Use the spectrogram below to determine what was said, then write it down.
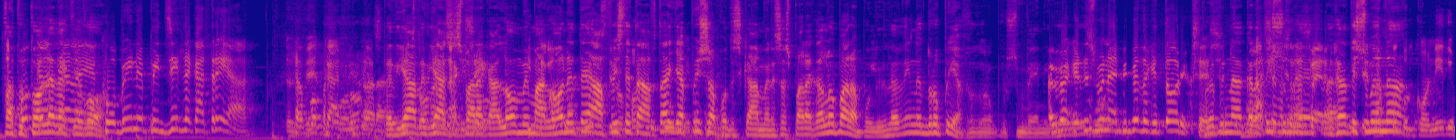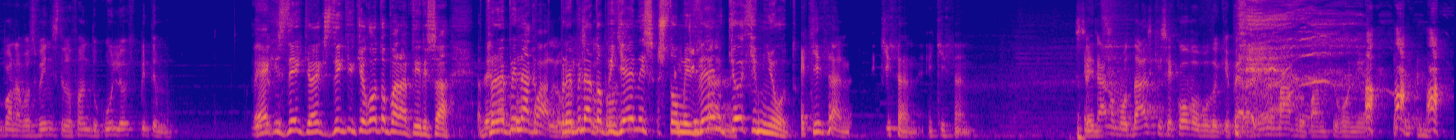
θα του το έλεγα κι εγώ. Η εκπομπή είναι PG 13. Παιδιά, Αυτό παιδιά, να σας εντάξει, παρακαλώ, μην κοιτάω μαλώνετε. να δεις Αφήστε την τα οθόνη αυτά του για Google. πίσω από τις κάμερες. Σας παρακαλώ πάρα πολύ. Δηλαδή είναι ντροπή αυτό τώρα που συμβαίνει. Πρέπει να κρατήσουμε ένα επίπεδο και το ρίξες. Πρέπει να Άσε μας κρατήσουμε- εδώ πέρα. να κρατήσουμε Είτε με ένα- Αυτό το κονίδιο που αναβοσβήνει στην οθόνη του κούλι, όχι πείτε μου. Έχεις δίκιο, έχεις δίκιο και εγώ το παρατήρησα. Δεν Πρέπει θα να, το βάλω, πρέπει μη να το σκοτώσεις. πηγαίνεις στο Εκεί θα 0 είναι. και όχι mute. Εκεί θα είναι. Εκεί θα είναι. Εκεί θα είναι. Σε Έτσι. κάνω μοντάζ και σε κόβω από εδώ και πέρα. Είναι μαύρο πάνω στη γωνία.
